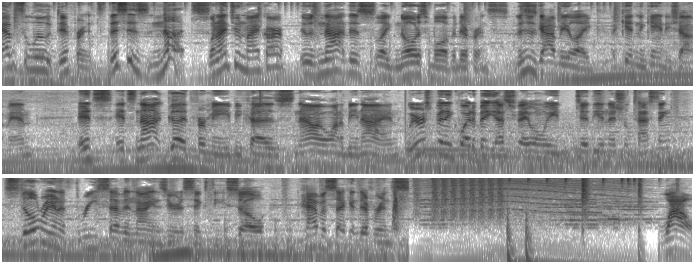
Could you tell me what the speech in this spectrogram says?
Absolute difference. This is nuts. When I tuned my car, it was not this like noticeable of a difference. This has got to be like a kid in a candy shop, man. It's it's not good for me because now I want to be nine. We were spinning quite a bit yesterday when we did the initial testing. Still ran a 379 0 to 60, so half a second difference. Wow,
